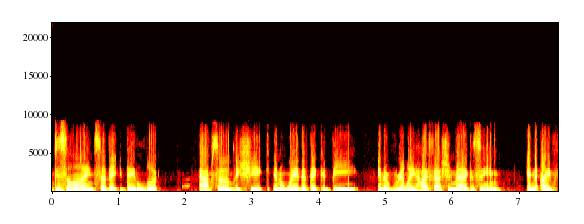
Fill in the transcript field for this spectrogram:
designs so that they look absolutely chic in a way that they could be in a really high fashion magazine. And I've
